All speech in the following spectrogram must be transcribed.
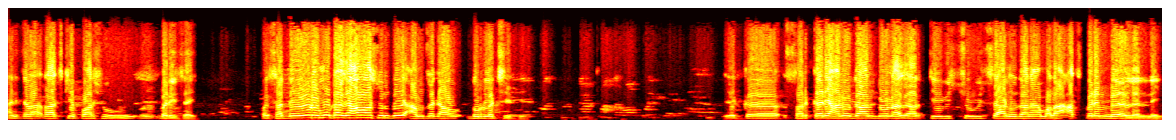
आणि त्याला राजकीय पार्श्वभूमी पण बरीच आहे. पण सध्या एवढं मोठं गाव असून ते आमचं गाव दुर्लक्षित आहे एक सरकारी अनुदान दोन हजार तेवीस चोवीसचं अनुदान आम्हाला आजपर्यंत मिळालेलं नाही.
